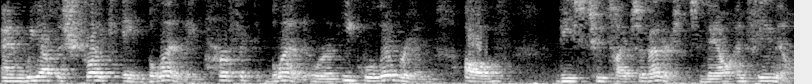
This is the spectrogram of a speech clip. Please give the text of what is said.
And we have to strike a blend, a perfect blend, or an equilibrium of these two types of energies, male and female,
